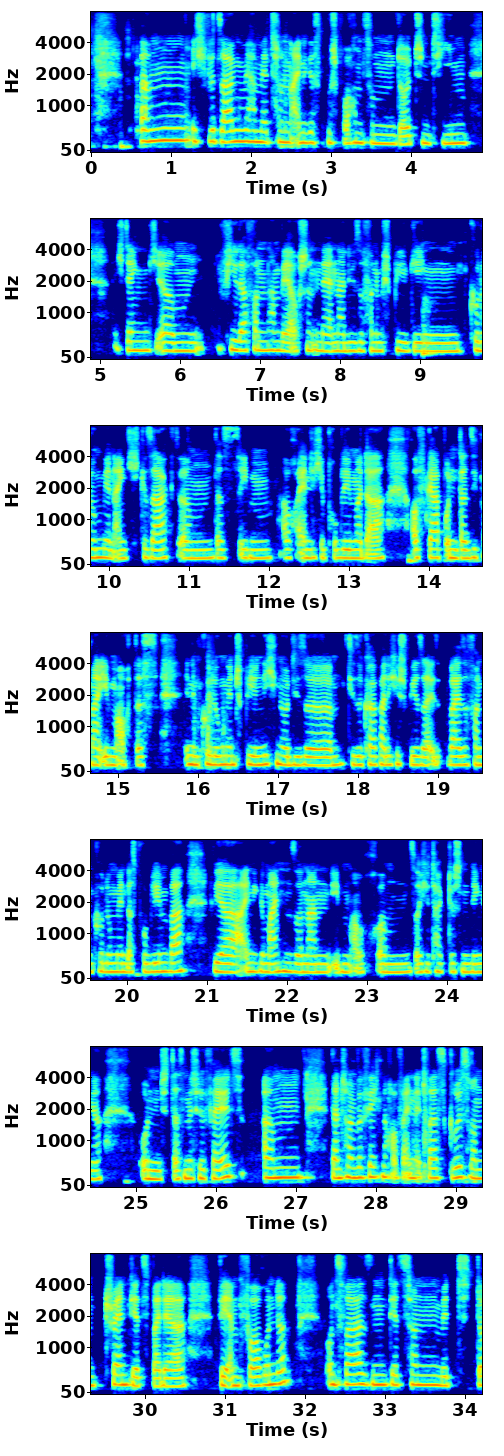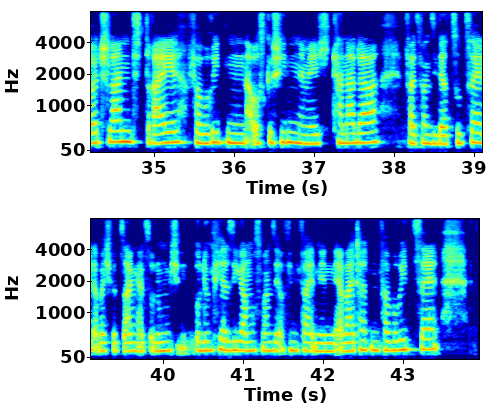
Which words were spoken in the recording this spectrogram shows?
ähm, ich würde sagen, wir haben jetzt schon einiges besprochen zum deutschen Team. Ich denke, ähm, viel davon haben wir ja auch schon in der Analyse von dem Spiel gegen Kolumbien eigentlich gesagt, ähm, dass es eben auch ähnliche Probleme da oft gab. Und dann sieht man eben auch, dass in dem Kolumbien-Spiel nicht nur diese, diese körperliche Spielweise von Kolumbien das Problem war, wie ja einige meinten, sondern eben auch ähm, solche taktischen Dinge und das Mittelfeld. Ähm, dann schauen wir vielleicht noch auf einen etwas größeren Trend jetzt bei der WM-Vorrunde. Und zwar sind jetzt schon mit Deutschland drei Favoriten ausgeschieden, nämlich Kanada, falls man sie dazu zählt. Aber ich würde sagen, als Olympi Olympiasieger muss man sie auf jeden Fall in den erweiterten Favorit zählen,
